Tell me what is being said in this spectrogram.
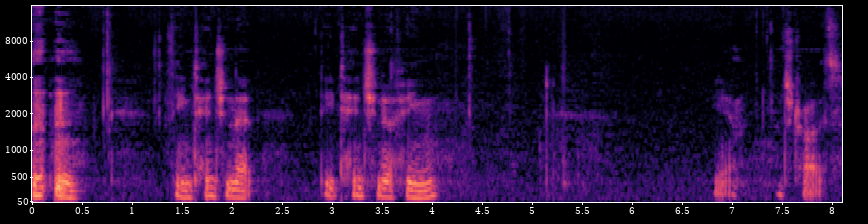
the intention that the tensioner thing. Yeah, let's try this.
